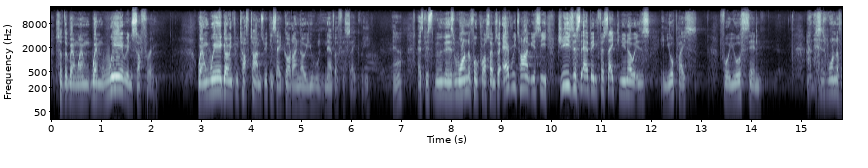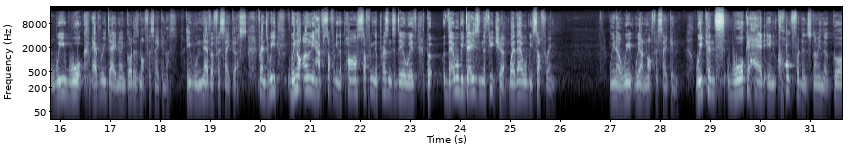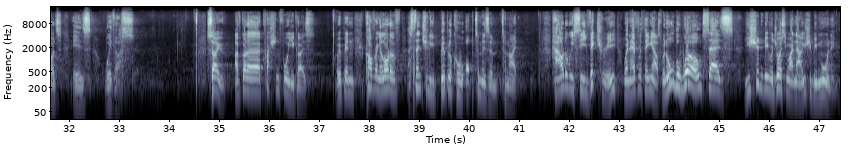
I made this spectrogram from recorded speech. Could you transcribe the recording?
So that when, when, when we're in suffering, when we're going through tough times, we can say, God, I know you will never forsake me. Yeah? There's this, this wonderful crossover. So every time you see Jesus there being forsaken, you know it is in your place for your sin and this is wonderful. We walk every day knowing God has not forsaken us. He will never forsake us. Friends, we, we not only have suffering in the past, suffering in the present to deal with, but there will be days in the future where there will be suffering. We know we, we are not forsaken. We can walk ahead in confidence knowing that God is with us. So, I've got a question for you guys. We've been covering a lot of essentially biblical optimism tonight. How do we see victory when everything else, when all the world says you shouldn't be rejoicing right now, you should be mourning?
